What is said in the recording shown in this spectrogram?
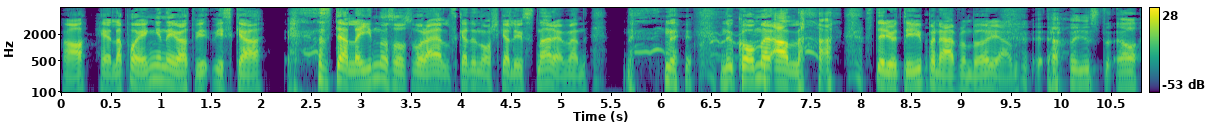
Ja, hela poängen är ju att vi, vi ska ställa in oss hos våra älskade norska lyssnare men nu, nu kommer alla stereotyperna här från början. Ja just det, ja,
